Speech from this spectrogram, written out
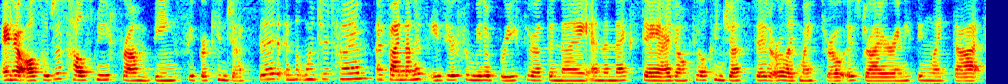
and it also just helps me from being super congested in the wintertime. I find that it's easier for me to breathe throughout the night and the next day I don't feel congested or like my throat is dry or anything like that.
